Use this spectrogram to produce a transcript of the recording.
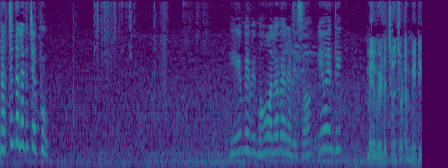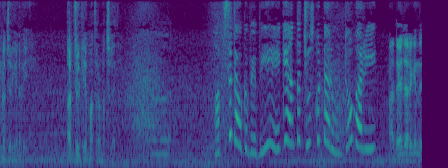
నచ్చిందో లేదో చెప్పు. ఏం బేబీ మొహం అలా వేలాడేసా ఏమైంది? మేము వెళ్ళొచ్చిన చోట మీటింగ్లో జరిగినవి. అర్జున్కి ఏమాత్రం నచ్చలేదు. అప్సెట్ అవ్వకు బేబీ ఏకే అంతా చూసుకుంటారు డోంట్ వరీ అదే జరిగింది.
